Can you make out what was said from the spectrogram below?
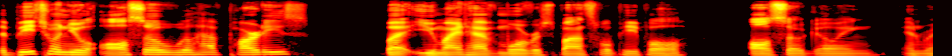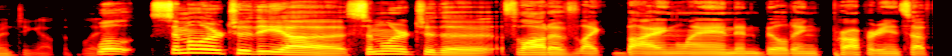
the beach one, you'll also will have parties, but you might have more responsible people also going and renting out the place. Well, similar to the uh similar to the thought of like buying land and building property and stuff.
